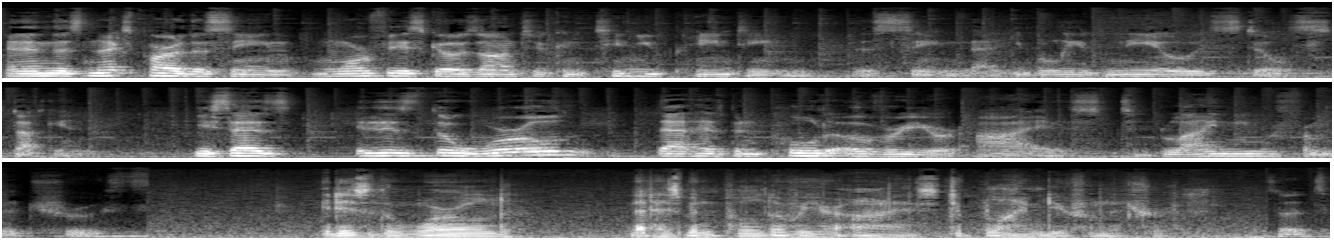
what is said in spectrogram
And in this next part of the scene, Morpheus goes on to continue painting this scene that he believes Neo is still stuck in. He says, It is the world that has been pulled over your eyes to blind you from the truth. It is the world that has been pulled over your eyes to blind you from the truth. So it's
